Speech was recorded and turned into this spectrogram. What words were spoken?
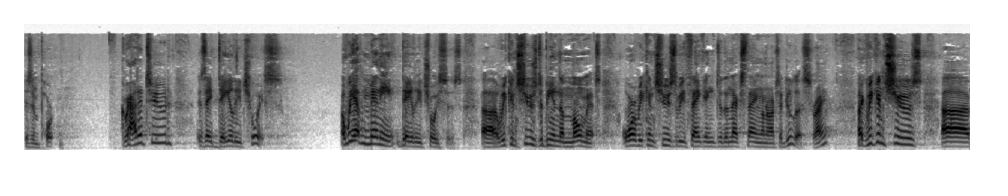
is important. Gratitude is a daily choice. And we have many daily choices. Uh, we can choose to be in the moment, or we can choose to be thinking to the next thing on our to-do list, right? Like we can choose uh,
